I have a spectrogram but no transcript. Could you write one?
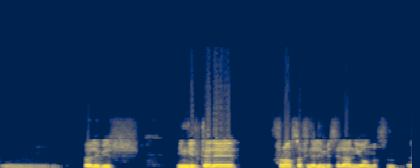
E, böyle bir İngiltere Fransa finali mesela niye olmasın? E,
